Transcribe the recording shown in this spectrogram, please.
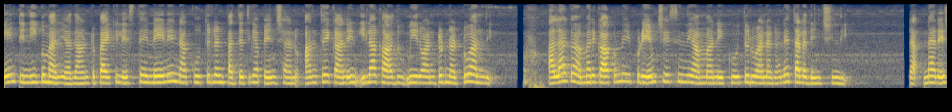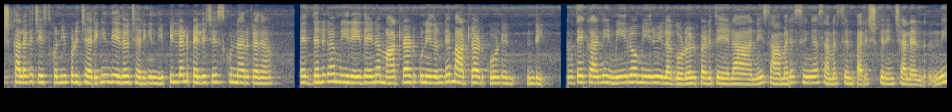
ఏంటి నీకు మర్యాద? అంటూ పైకి లేస్తే నేనే నా కూతుర్లను పద్ధతిగా పెంచాను. అంతేకాని ఇలా కాదు మీరు అంటున్నట్టు అంది. అలాగా? మరి కాకుండా ఇప్పుడు ఏం చేసింది అమ్మ నీ కూతురు అనగానే తలదించింది నరేష్ కలగ చేసుకుని ఇప్పుడు జరిగింది ఏదో జరిగింది. పిల్లలు పెళ్ళి చేసుకున్నారు కదా. పెద్దలుగా మీరు ఏదైనా మాట్లాడుకునేది ఉంటే మాట్లాడుకోండి. అంతేకాని మీలో మీరు ఇలా గొడవలు పడితే ఎలా అని సామరస్యంగా సమస్యను పరిష్కరించాలని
